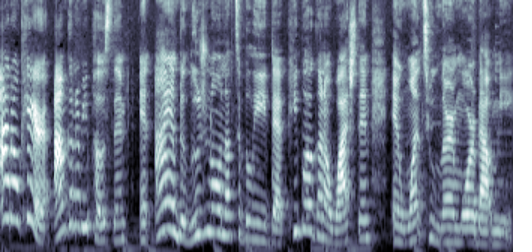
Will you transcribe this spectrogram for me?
I don't care. I'm gonna repost them and I am delusional enough to believe that people are gonna watch them and want to learn more about me.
